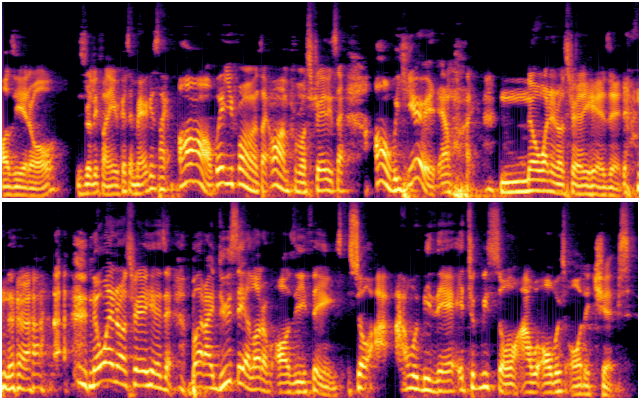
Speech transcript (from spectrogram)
Aussie at all. It's really funny because Americans like, oh, where are you from? It's like, oh, I'm from Australia. It's like, oh, we hear it. And I'm like, no one in Australia hears it. no one in Australia hears it. But I do say a lot of Aussie things. So I, I would be there. It took me so long. I would always order chips.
